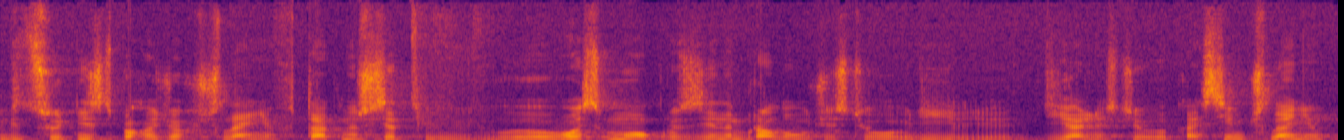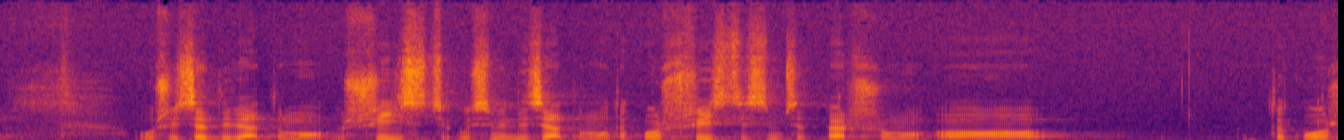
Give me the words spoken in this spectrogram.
відсутність багатьох членів. Так, на 68-му окрузі не брало участь у діяльності ОВК 7 членів, у 69-му 6, у 70-му також 6, у 71-му також,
